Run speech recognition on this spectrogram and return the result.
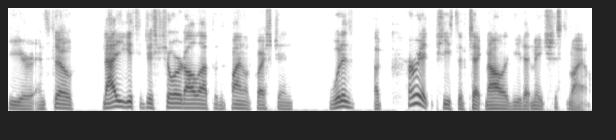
hear. And so now you get to just shore it all up with the final question. What is a current piece of technology that makes you smile?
